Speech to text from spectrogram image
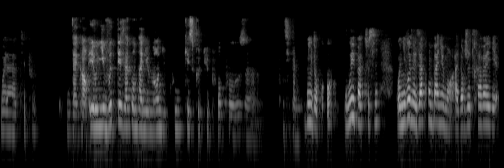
Voilà, un petit peu. D'accord. Et au niveau de tes accompagnements, du coup, qu'est-ce que tu proposes principalement? Oui, donc oui, pas de souci. Au niveau de mes accompagnements, alors je travaille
